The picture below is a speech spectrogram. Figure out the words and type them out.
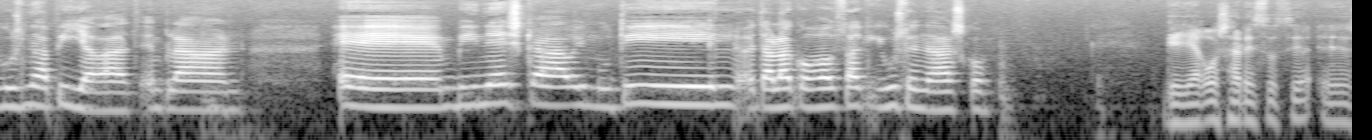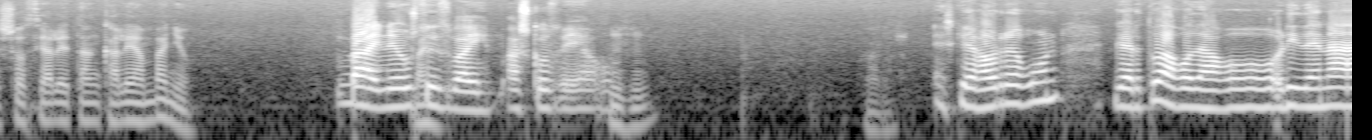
ikusten da pila bat, en plan, e, bi neska, bi mutil, eta holako gauzak ikusten da asko. Gehiago sare sozia, eh, sozialetan kalean baino? Bai, ne ustez bai, askoz gehiago. Mhm. Eski gaur egun gertuago dago hori dena,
